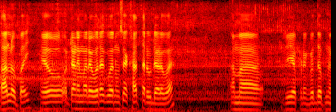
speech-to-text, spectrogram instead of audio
હાલો ભાઈ, એવો અટાણે મારે વરગવાનું છે ખાતર ઉડાડવા. આમાં જે આપણે ગદપને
